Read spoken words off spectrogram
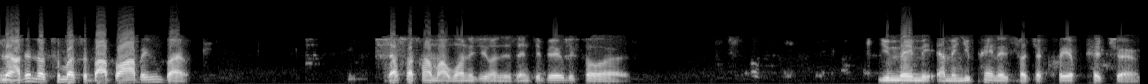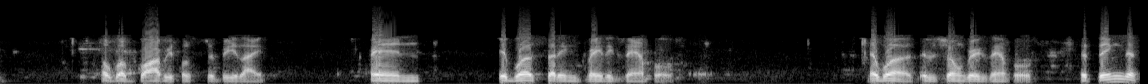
No, I didn't know too much about Barbie, but that's how come I wanted you in this interview because you made me. I mean, you painted such a clear picture of what Barbie's supposed to be like, and it was setting great examples. It was. It was showing great examples. The thing that's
